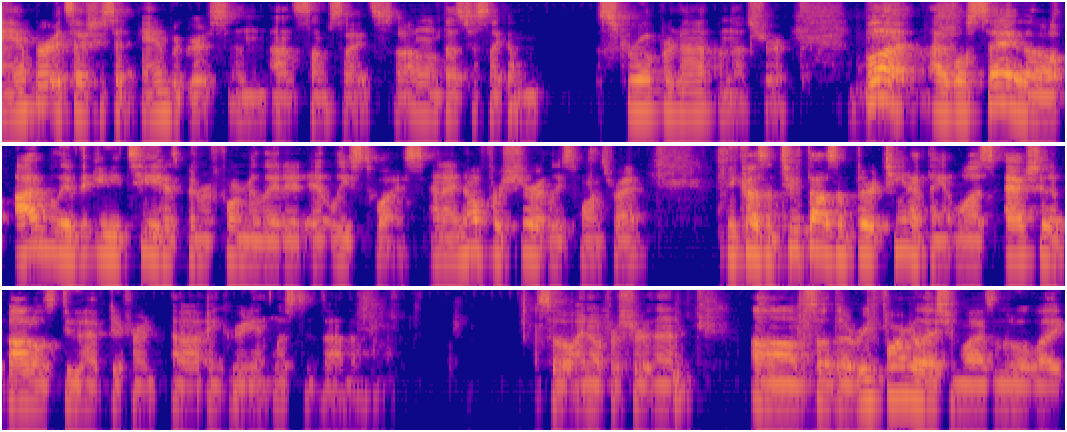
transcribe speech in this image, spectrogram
amber, it's actually said ambergris in, on some sites. So I don't know if that's just like a screw up or not. I'm not sure. But I will say though, I believe the EDT has been reformulated at least twice. And I know for sure at least once, right? Because in 2013, I think it was, actually the bottles do have different uh, ingredient listed on them. So I know for sure then. Um, so the reformulation wise, a little like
